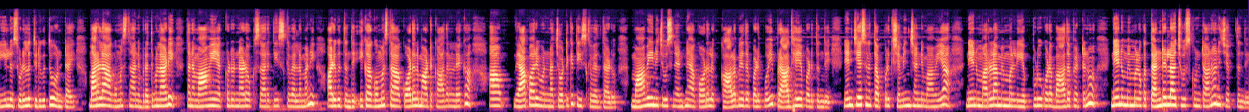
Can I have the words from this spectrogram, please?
నీళ్ళు సుడలు తిరుగుతూ ఉంటాయి. మరలా ఆ గుమస్తాన్ని బ్రతిమలాడి తన మామయ్య ఎక్కడున్నాడో ఒకసారి తీసుకువెళ్ళమని అడుగుతుంది. ఇక ఆ గుమస్తా ఆ కోడల మాట కాదనలేక ఆ వ్యాపారి ఉన్న చోటికి తీసుకువెళ్తాడు. మావయ్యని చూసిన వెంటనే ఆ కోడలు కాళ్ళ మీద పడిపోయి ప్రాధేయపడుతుంది. నేను చేసిన తప్పుడు క్షమించండి మావయ్య. నేను మరలా మిమ్మల్ని ఎప్పుడూ కూడా బాధ పెట్టను. నేను మిమ్మల్ని ఒక తండ్రిలా చూసుకుంటాను అని చెప్తుంది.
